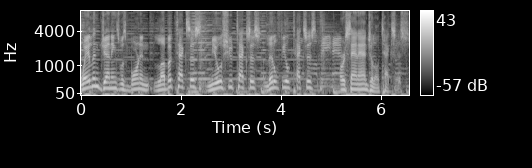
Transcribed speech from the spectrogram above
Waylon Jennings was born in Lubbock, Texas, Muleshoe, Texas, Littlefield, Texas, or San Angelo, Texas.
